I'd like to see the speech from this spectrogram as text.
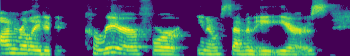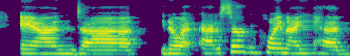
unrelated career for you know seven eight years. And uh, you know at, at, a certain point i had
